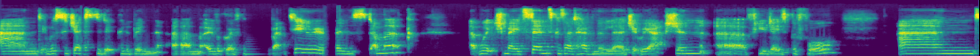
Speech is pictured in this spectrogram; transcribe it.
and it was suggested it could have been um, overgrowth of bacteria in the stomach, uh, which made sense because I'd had an allergic reaction uh, a few days before. And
